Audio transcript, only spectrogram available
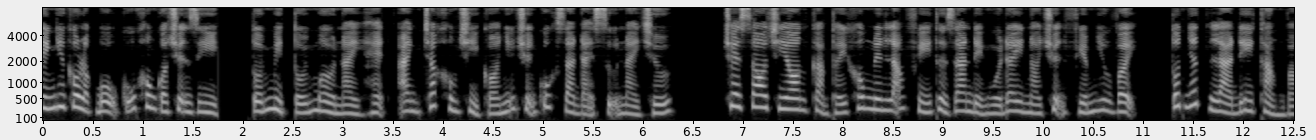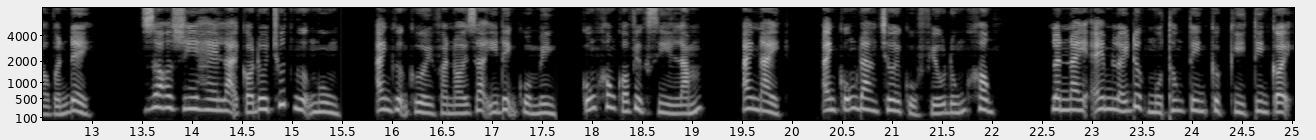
Hình như câu lạc bộ cũng không có chuyện gì, tối mịt tối mờ này hẹn anh chắc không chỉ có những chuyện quốc gia đại sự này chứ. Choi So Chion cảm thấy không nên lãng phí thời gian để ngồi đây nói chuyện phiếm như vậy, tốt nhất là đi thẳng vào vấn đề. Do Ji He lại có đôi chút ngượng ngùng, anh gượng cười và nói ra ý định của mình, cũng không có việc gì lắm. Anh này, anh cũng đang chơi cổ phiếu đúng không? Lần này em lấy được một thông tin cực kỳ tin cậy.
